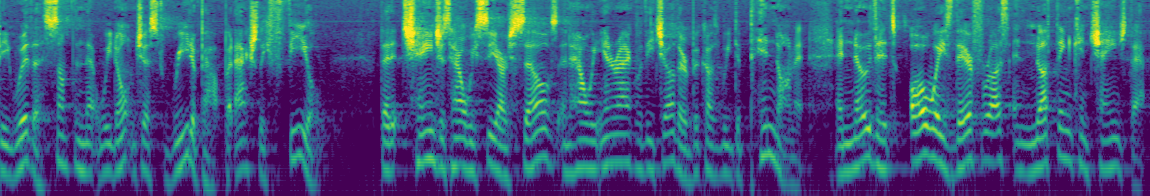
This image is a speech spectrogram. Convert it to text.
be with us, something that we don't just read about, but actually feel that it changes how we see ourselves and how we interact with each other because we depend on it and know that it's always there for us and nothing can change that.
